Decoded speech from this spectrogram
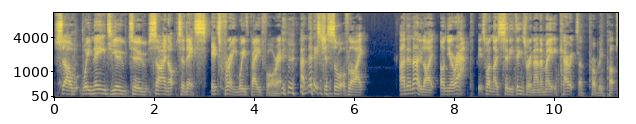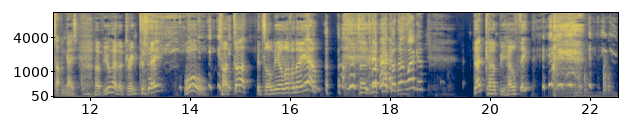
So we need you to sign up to this. It's free. We've paid for it. And then it's just sort of like, I don't know, like on your app, it's one of those silly things where an animated character probably pops up and goes, Have you had a drink today? Whoa, tut tut, it's only 11 a.m. Time to get back on that wagon. That can't be healthy.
